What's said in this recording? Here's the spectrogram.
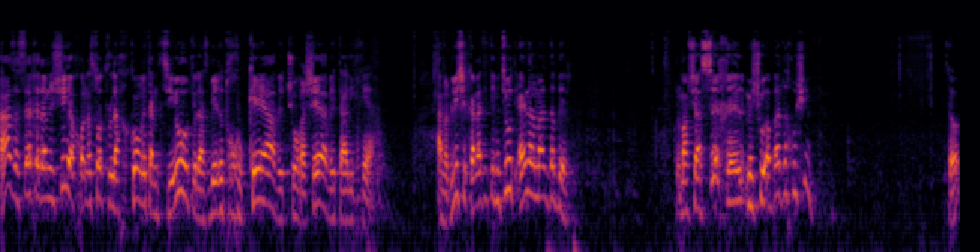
אז השכל האנושי יכול לנסות לחקור את המציאות ולהסביר את חוקיה ואת שורשיה ואת תהליכיה. אבל בלי שקלטתי מציאות אין על מה לדבר. כלומר שהשכל משועבד לחושים. טוב,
